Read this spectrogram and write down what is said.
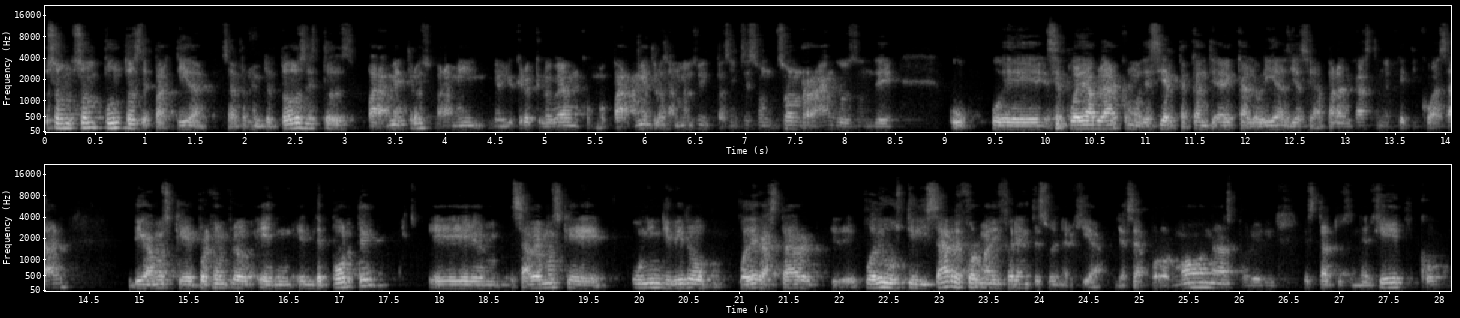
son, son puntos de partida. O sea, por ejemplo, todos estos parámetros, para mí, yo creo que lo vean como parámetros, al menos mis pacientes son, son rangos donde se puede hablar como de cierta cantidad de calorías, ya sea para el gasto energético basal. Digamos que, por ejemplo, en, en deporte, eh, sabemos que un individuo puede gastar, eh, puede utilizar de forma diferente su energía, ya sea por hormonas, por el estatus energético,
